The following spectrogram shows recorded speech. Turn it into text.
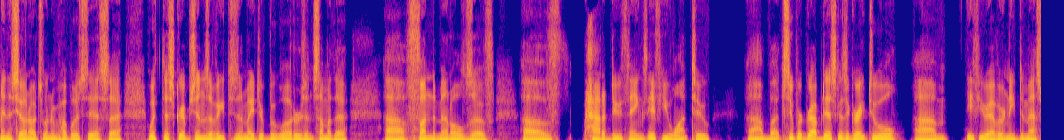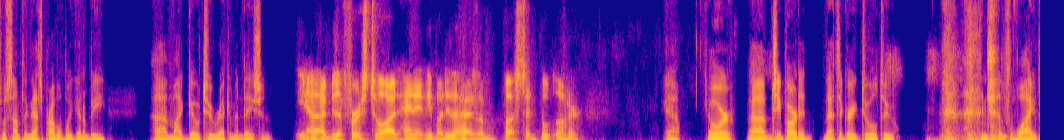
in the show notes when we publish this uh, with descriptions of each of the major bootloaders and some of the uh, fundamentals of of how to do things if you want to. Uh, but Super Grub Disk is a great tool. Um, if you ever need to mess with something, that's probably going to be uh, my go-to recommendation. Yeah, that'd be the first tool I'd hand anybody that has a busted bootloader. Yeah. Or um, GParted, that's a great tool too. Just wipe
